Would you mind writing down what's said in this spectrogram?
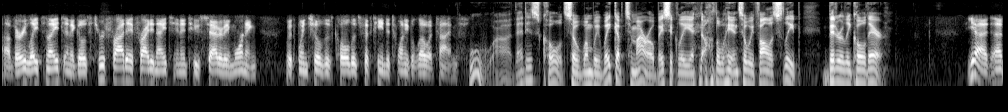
uh, very late tonight, and it goes through Friday, Friday night, and into Saturday morning with wind chills as cold as 15 to 20 below at times. Ooh, uh, that is cold. So when we wake up tomorrow, basically, and all the way until we fall asleep, bitterly cold air. Yeah, uh,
